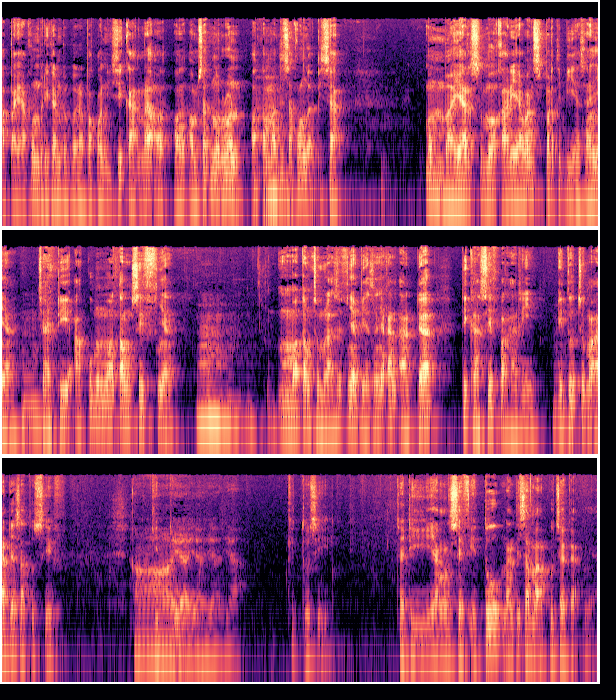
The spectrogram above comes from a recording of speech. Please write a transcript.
apa ya aku memberikan beberapa kondisi karena omset menurun otomatis aku nggak bisa membayar semua karyawan seperti biasanya jadi aku memotong shiftnya Hmm. Memotong jumlah shiftnya biasanya kan ada tiga shift per hari. Itu cuma ada satu shift. Oh iya iya iya iya. gitu sih. Jadi yang shift itu nanti sama aku jaganya.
